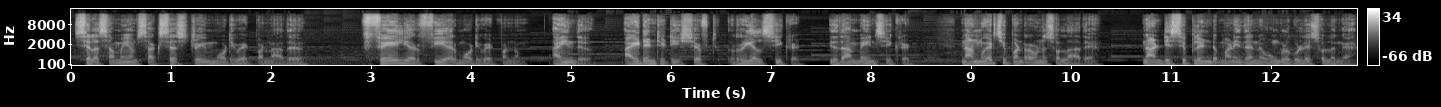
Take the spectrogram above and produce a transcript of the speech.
சில சமயம் சக்சஸ் ட்ரீம் மோட்டிவேட் பண்ணாது. ஃபெயிலியர் ஃபியர் மோட்டிவேட் பண்ணும். ஐந்து ஐடென்டிட்டி ஷிஃப்ட் ரியல் சீக்ரெட் இதுதான் மெயின் சீக்ரெட் நான் முயற்சி பண்றவன்னு சொல்லாதே. நான் டிசிப்ளின்டு மனிதன் உங்களுக்குள்ளே சொல்லுங்க.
